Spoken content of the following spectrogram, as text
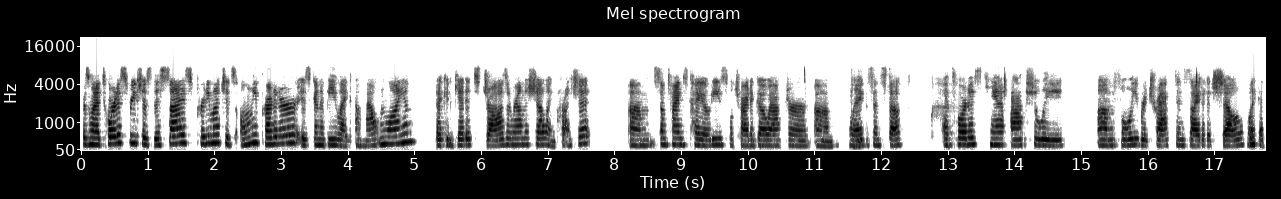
Because when a tortoise reaches this size, pretty much its only predator is going to be like a mountain lion that could get its jaws around the shell and crunch it. Um, sometimes coyotes will try to go after um, legs and stuff. A tortoise can't actually um, fully retract inside of its shell like a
